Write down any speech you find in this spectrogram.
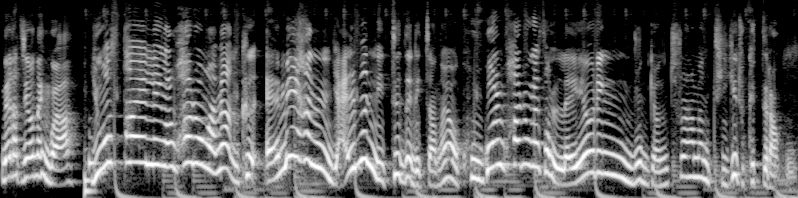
내가 지어낸 거야. 이 스타일링을 활용하면 그 애매한 얇은 니트들 있잖아요. 그걸 활용해서 레이어링 룩 연출을 하면 되게 좋겠더라고.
